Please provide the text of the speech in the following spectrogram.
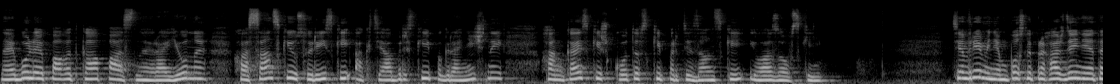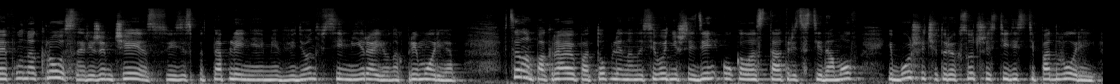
Наиболее паводкоопасные районы – Хасанский, Уссурийский, Октябрьский, Пограничный, Ханкайский, Шкотовский, Партизанский и Лазовский. Тем временем, после прохождения тайфуна Кросса режим ЧС в связи с подтоплениями введен в семи районах Приморья. В целом по краю подтоплено на сегодняшний день около 130 домов и больше 460 подворий.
